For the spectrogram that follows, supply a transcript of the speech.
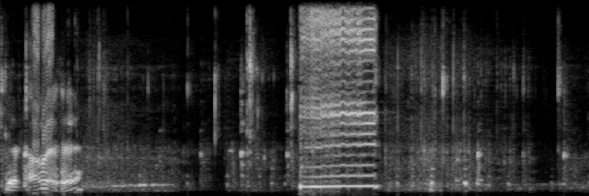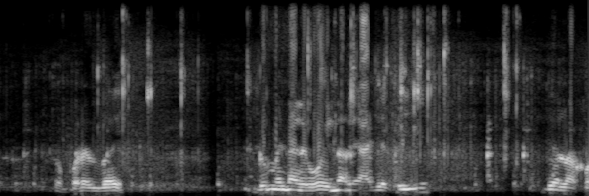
ક્યાંક આવે છે. તો પરેશભાઈ ગમે ના હોય ના આજે થઈ ગયું. બે લાખો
